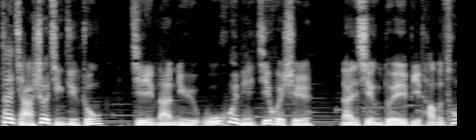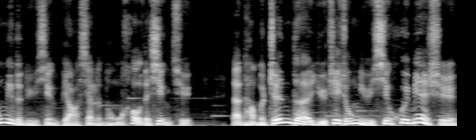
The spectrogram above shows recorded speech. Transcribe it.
在假设情景中，即男女无会面机会时，男性对比他们聪明的女性表现了浓厚的兴趣。但他们真的与这种女性会面时，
